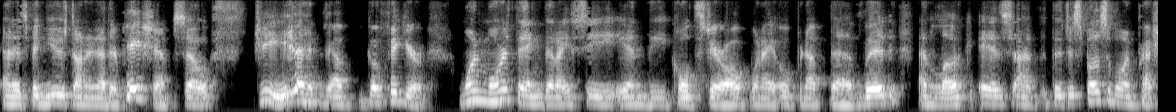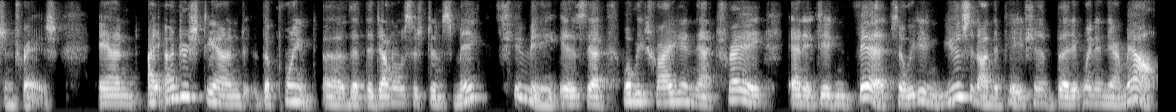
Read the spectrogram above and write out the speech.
and it's been used on another patient. So gee, go figure. One more thing that I see in the cold sterile when I open up the lid and look is uh, the disposable impression trays. And I understand the point uh, that the dental assistants make to me is that, well, we tried in that tray and it didn't fit. So we didn't use it on the patient, but it went in their mouth.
